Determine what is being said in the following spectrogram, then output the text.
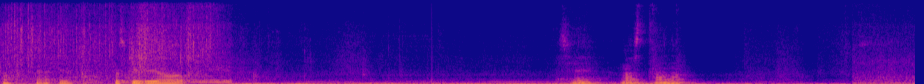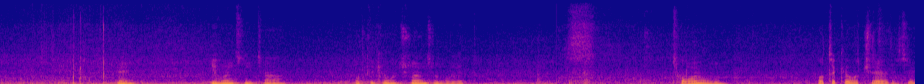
아, 안녕하세요. 맛있게 드세요. 이제 라스트 하나. 네, 이건 진짜 어떻게 호출하는지 모르겠다. 저거는 어떻게 호출해야 되지?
